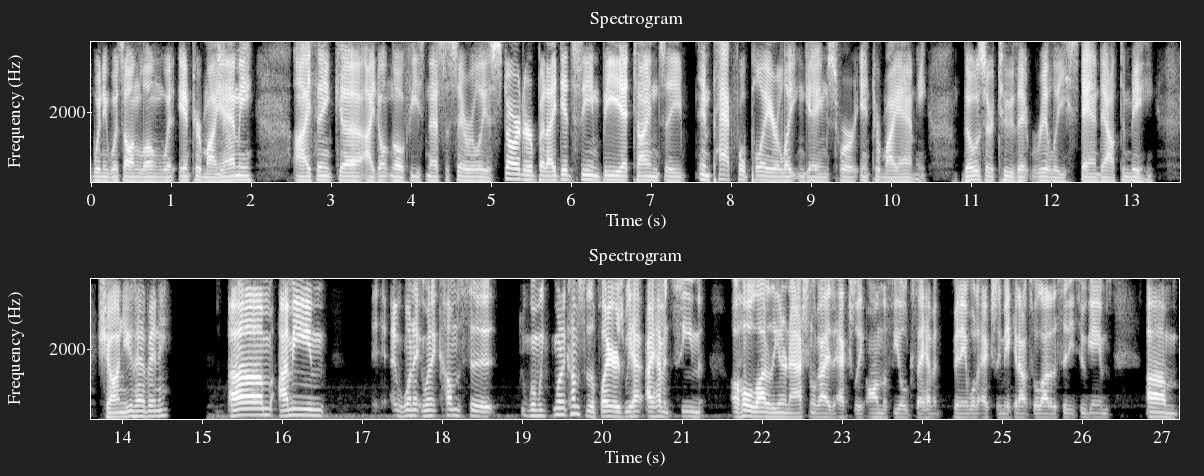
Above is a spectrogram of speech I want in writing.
when he was on loan with Inter Miami. Yeah. I think uh, I don't know if he's necessarily a starter, but I did see him be at times a impactful player late in games for Inter Miami. Those are two that really stand out to me. Sean, you have any? Um, I mean, when it when it comes to when we when it comes to the players, we ha- I haven't seen a whole lot of the international guys actually on the field because I haven't been able to actually make it out to a lot of the City Two games. Um,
